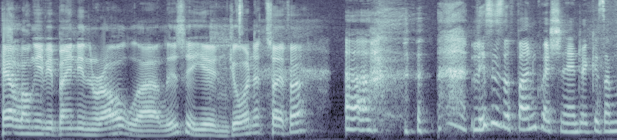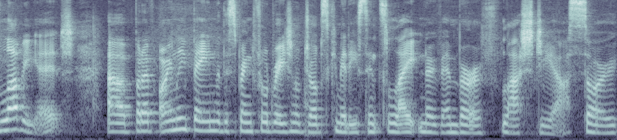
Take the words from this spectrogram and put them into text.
how long have you been in the role, uh, Liz? Are you enjoying it so far? This is a fun question, Andrew, because I'm loving it. Uh, but I've only been with the Springfield Regional Jobs Committee since late November of last year. So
